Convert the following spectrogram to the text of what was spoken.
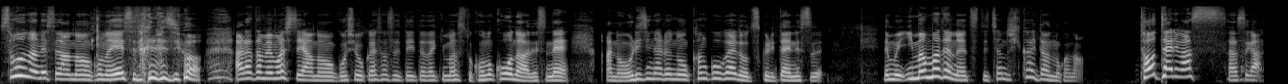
そうなんです。あのこのエース大ラジオ改めましてあのご紹介させていただきますとこのコーナーですねあのオリジナルの観光ガイドを作りたいんです。でも今までのやつってちゃんと控えてあるのかな？取ってあります！さすが。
